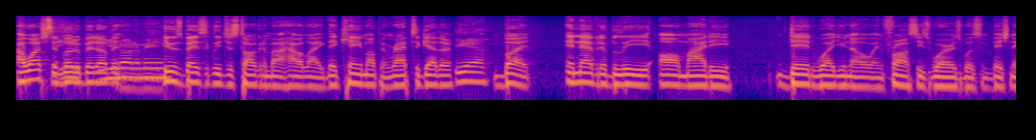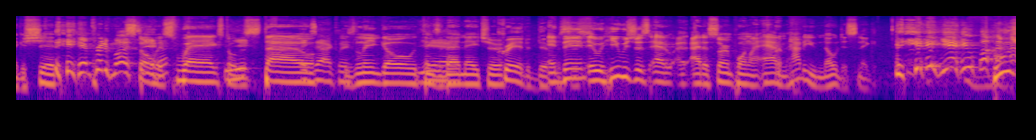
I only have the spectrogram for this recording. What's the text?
I watched a little you- bit of it. you it. know what I mean? He was basically just talking about how like they came up and rapped together. Yeah. But inevitably, Almighty did what you know, in Frosty's words, was some bitch nigga shit. yeah, pretty much. Stole yeah. his swag, stole Yeah, his style, exactly. his lingo, things Yeah. of that nature. Creative And then it, he was just at, at a certain point like, Adam, how do you know this nigga? yeah, he was. Who's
